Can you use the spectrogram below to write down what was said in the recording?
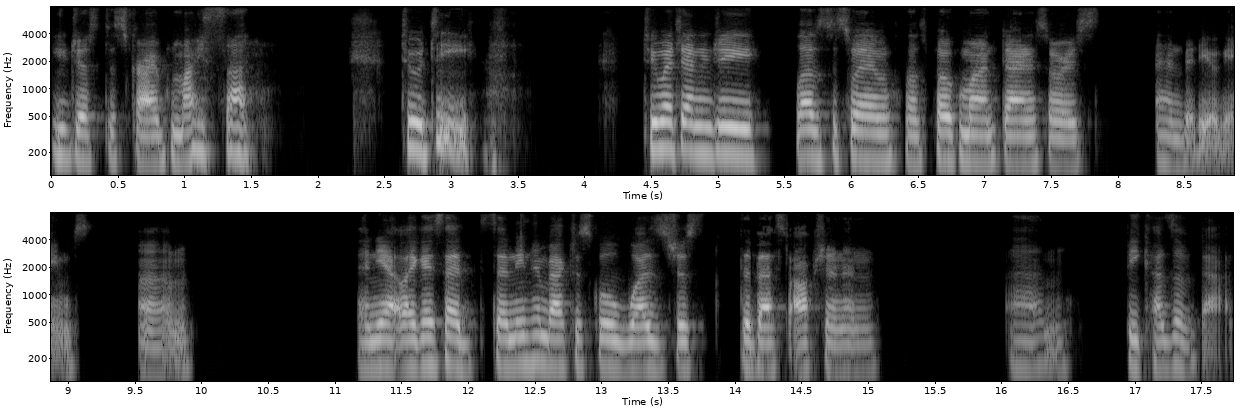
You just described my son to a T. Too much energy, loves to swim, loves Pokemon, dinosaurs, and video games. Um, and yeah, like I said, sending him back to school was just the best option, and um, because of that,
